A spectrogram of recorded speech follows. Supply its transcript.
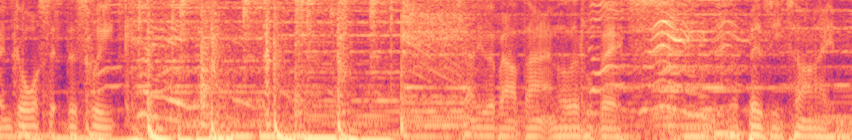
In Dorset this week. I'll tell you about that in a little bit. It's a busy time.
